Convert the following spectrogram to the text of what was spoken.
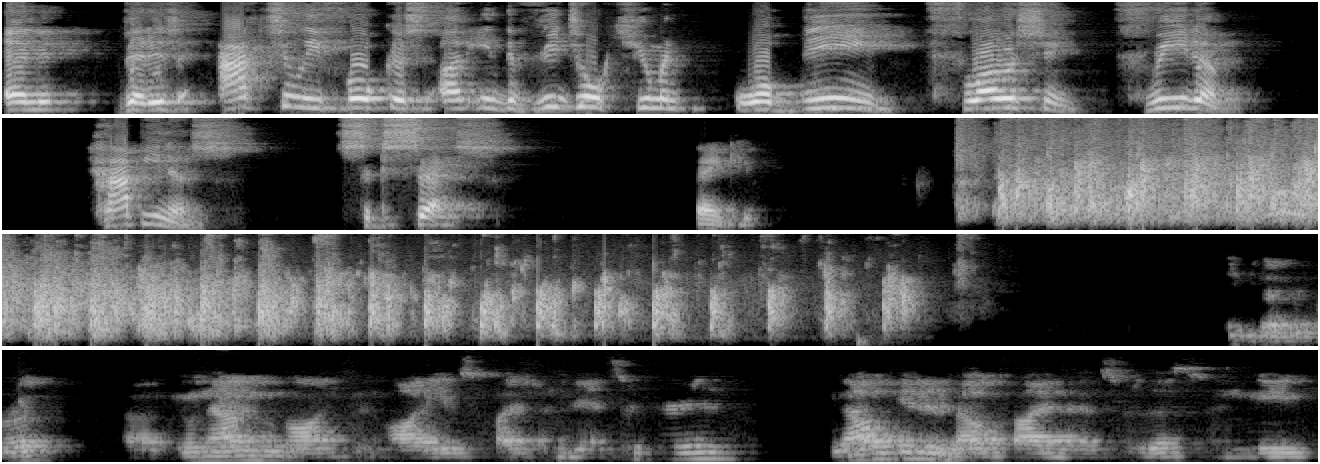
and that is actually focused on individual human well being, flourishing, freedom, happiness, success. Thank you. Dr. Uh, we will now move on to an audience question and answer period. We've allocated about five minutes for this, and we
